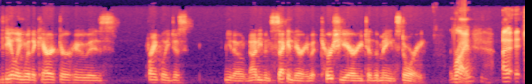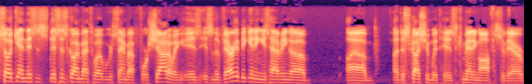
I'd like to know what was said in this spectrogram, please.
dealing with a character who is frankly just you know not even secondary but tertiary to the main story Right. uh, so again, this is this is going back to what we were saying about foreshadowing. Is is in the very beginning he's having a um, a discussion with his commanding officer there,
